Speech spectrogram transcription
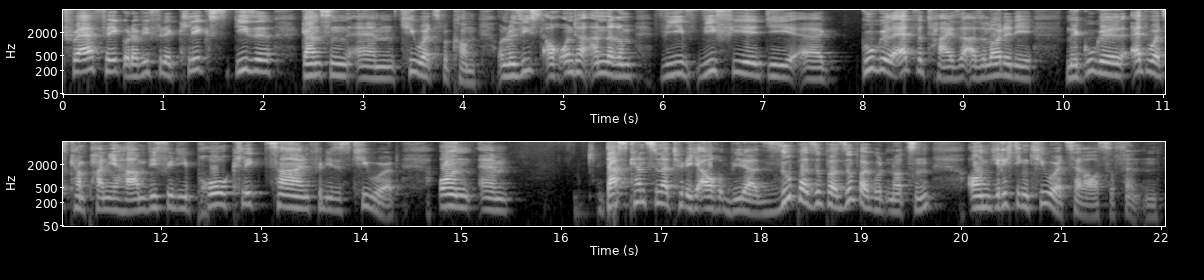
Traffic oder wie viele Klicks diese ganzen ähm, Keywords bekommen. Und du siehst auch unter anderem, wie, wie viel die äh, Google Advertiser, also Leute, die eine Google AdWords Kampagne haben, wie viel die pro Klick zahlen für dieses Keyword. Und ähm, das kannst du natürlich auch wieder super, super, super gut nutzen, um die richtigen Keywords herauszufinden.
